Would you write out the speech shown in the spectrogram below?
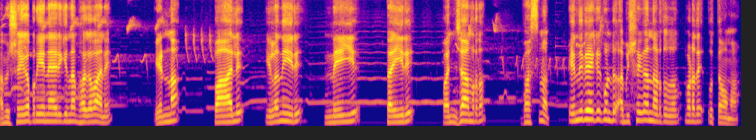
അഭിഷേകപ്രിയനായിരിക്കുന്ന ഭഗവാനെ എണ്ണ പാൽ ഇളനീര് നെയ്യ് തൈര് പഞ്ചാമൃതം ഭസ്മം എന്നിവയൊക്കെ കൊണ്ട് അഭിഷേകം നടത്തുന്നതും വളരെ ഉത്തമമാണ്.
